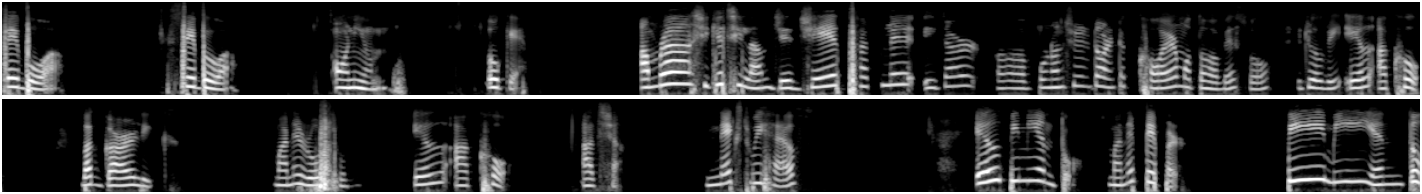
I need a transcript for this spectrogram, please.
সেবোয়া। সেবোয়া অনিয়ন। ওকে, আমরা শিখেছিলাম যে যে থাকলে এটার প্রোনাউন্সিয়েশনটা অনেকটা খয়ের মতো হবে সো ইট উইল বি এল আখো বা গার্লিক মানে রসুন। এল আখো আচ্ছা নেক্সট উই হ্যাভ এল পিমিয়েন্তো মানে পেপার। পিমিয়েন্তো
